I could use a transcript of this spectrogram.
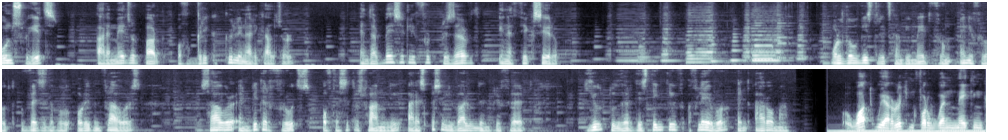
Spoon sweets are a major part of Greek culinary culture and are basically fruit preserved in a thick syrup. Although these treats can be made from any fruit, vegetable or even flowers, sour and bitter fruits of the citrus family are especially valued and preferred due to their distinctive flavor and aroma. What we are looking for when making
